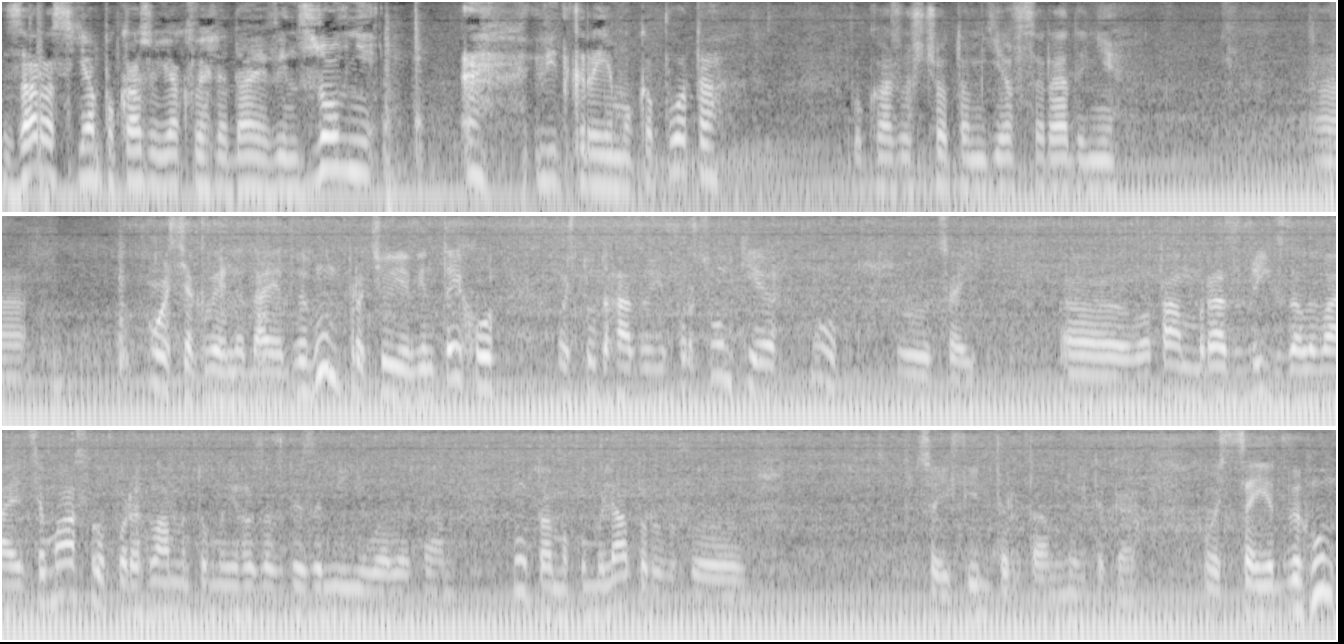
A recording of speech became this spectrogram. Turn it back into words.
Зараз я покажу, як виглядає він ззовні. Відкриємо капота, покажу, що там є всередині. Е, Ось як виглядає двигун, працює він тихо. Ось тут газові форсунки. Ну, цей. Там раз в рік заливається масло, по регламенту ми його завжди замінювали. Там, ну, там акумулятор, цей фільтр, там, ну і таке. Ось це є двигун,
